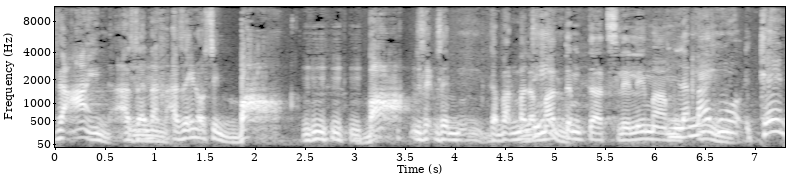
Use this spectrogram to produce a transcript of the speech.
ועין, אז, אנחנו, אז היינו עושים בא, בא, זה, זה דבר מדהים. למדתם את הצלילים העמוקים. למדנו, כן,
